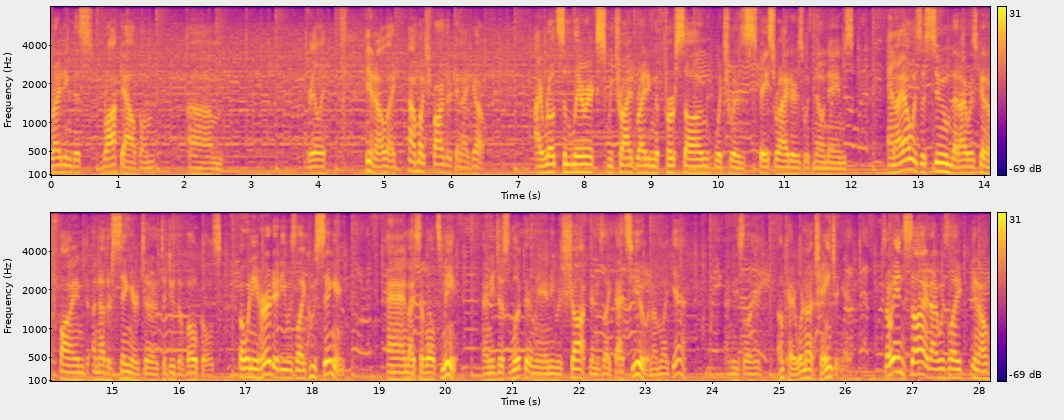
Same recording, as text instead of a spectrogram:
writing this rock album? Um, really? You know, like, how much farther can I go? I wrote some lyrics. We tried writing the first song, which was Space Riders with no names. And I always assumed that I was going to find another singer to, to do the vocals. But when he heard it, he was like, Who's singing? And I said, Well, it's me. And he just looked at me and he was shocked and he's like, That's you. And I'm like, Yeah. And he's like, Okay, we're not changing it. So inside, I was like, you know,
